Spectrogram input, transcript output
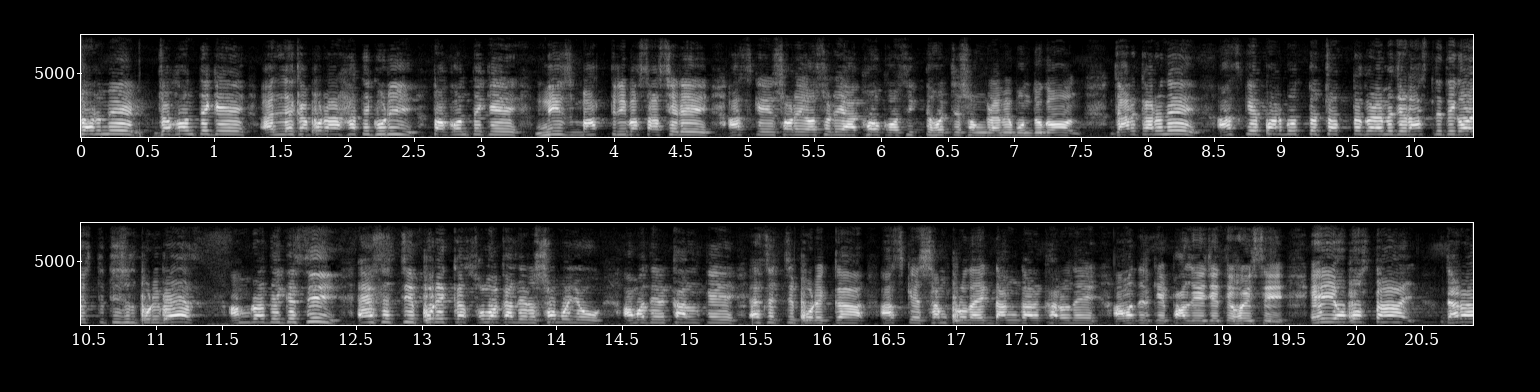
জন্মের, যখন থেকে লেখাপড়ার হাতে ঘুরি, তখন থেকে নিজ মাতৃভাষা ছেড়ে আজকে সরে অসরে আখ, খ শিখতে হচ্ছে সংগ্রামী বন্ধুগণ। যার কারণে আজকে পার্বত্য চট্টগ্রামে যে রাজনৈতিক অস্থিতিশীল পরিবেশ আমরা দেখেছি এসএসসি পরীক্ষা চলাকালের সময়ও আমাদের কালকে এসএসসি পরীক্ষা আজকে সাম্প্রদায়িক দাঙ্গার কারণে আমাদেরকে পালিয়ে যেতে হয়েছে। এই অবস্থায় যারা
